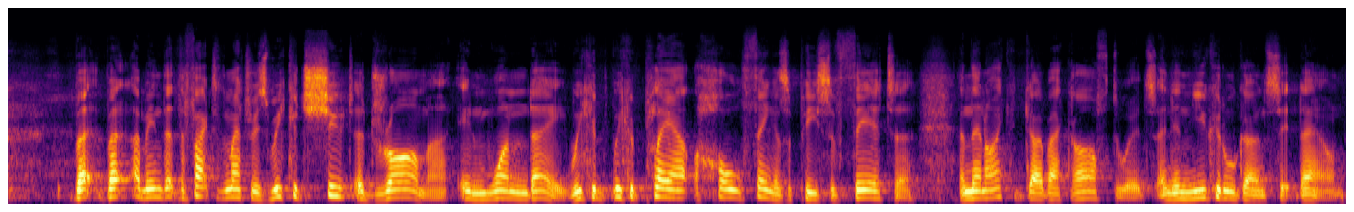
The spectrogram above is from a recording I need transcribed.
but but I mean, the, the fact of the matter is, we could shoot a drama in one day. We could we could play out the whole thing as a piece of theatre, and then I could go back afterwards, and then you could all go and sit down,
